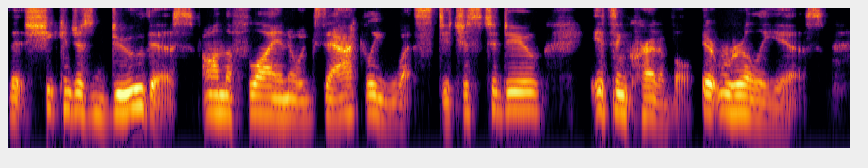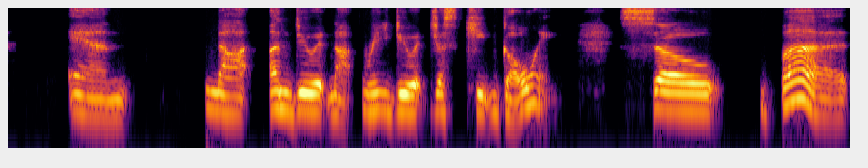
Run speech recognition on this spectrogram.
that she can just do this on the fly and know exactly what stitches to do it's incredible it really is and not undo it not redo it just keep going so but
